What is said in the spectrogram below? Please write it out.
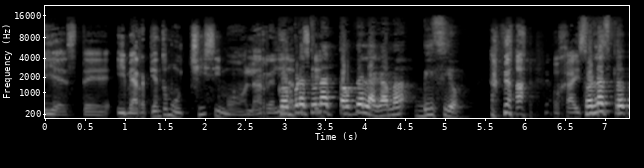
Y este, y me arrepiento muchísimo. La realidad Cómprate es que... una top de la gama vicio. o. Son las que,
